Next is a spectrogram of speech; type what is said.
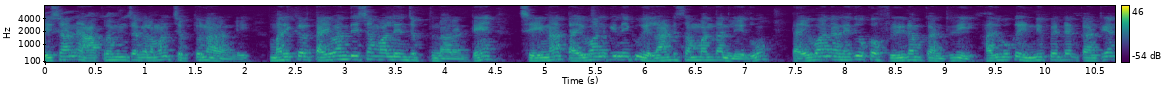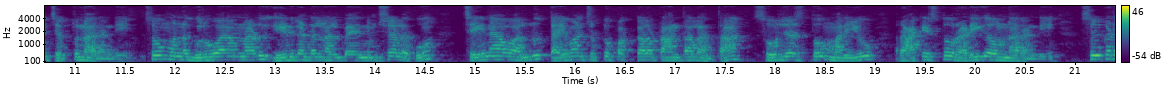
దేశాన్ని ఆక్రమించగలమని చెప్తున్నారండి. మరి ఇక్కడ తైవాన్ దేశం వాళ్ళు ఏం చెప్తున్నారంటే చైనా తైవాన్కి నీకు ఎలాంటి సంబంధం లేదు. తైవాన్ అనేది ఒక ఫ్రీడమ్ కంట్రీ. అది ఒక ఇండిపెండెంట్ కంట్రీ అని చెప్తున్నారండి. సో మొన్న గురువారం నాడు ఏడు గంటల నలభై ఐదు నిమిషాలకు చైనా వాళ్ళు తైవాన్ చుట్టుపక్కల ప్రాంతాలంతా సోల్జర్స్తో మరియు రాకెట్స్తో రెడీగా ఉన్నారండి. సో ఇక్కడ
